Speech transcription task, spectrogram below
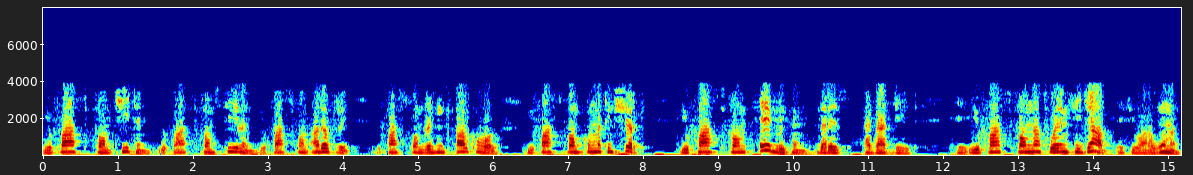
You fast from cheating, you fast from stealing, you fast from adultery, you fast from drinking alcohol, you fast from committing shirk, you fast from everything that is a bad deed. You fast from not wearing hijab if you are a woman,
